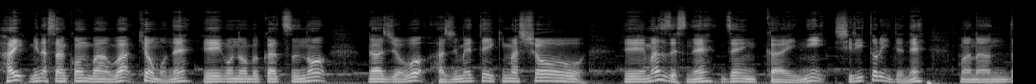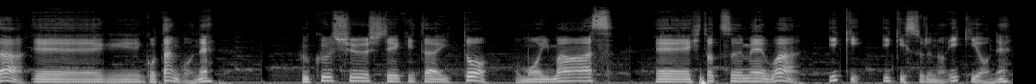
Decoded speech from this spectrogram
はい、皆さんこんばんは。今日もね、英語の部活のラジオを始めていきましょう。えー、まずですね、前回にしりとりでね、学んだ、えー、5単語をね、復習していきたいと思います。えー、一つ目は、息、息するの息をね、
